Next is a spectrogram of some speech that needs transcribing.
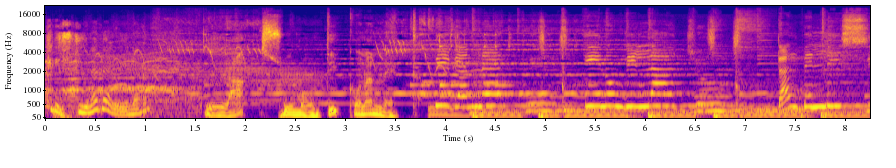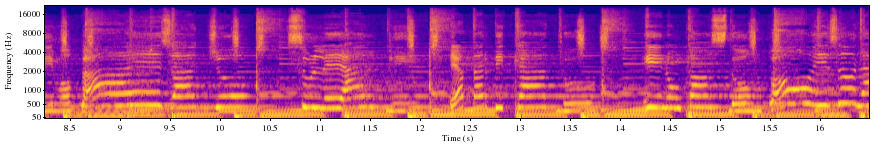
Cristina D'Arena. La sui monti con Annette. Big Annette in un villaggio dal bellissimo paesaggio sulle Alpi e abbarbicato in un posto un po' isolato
